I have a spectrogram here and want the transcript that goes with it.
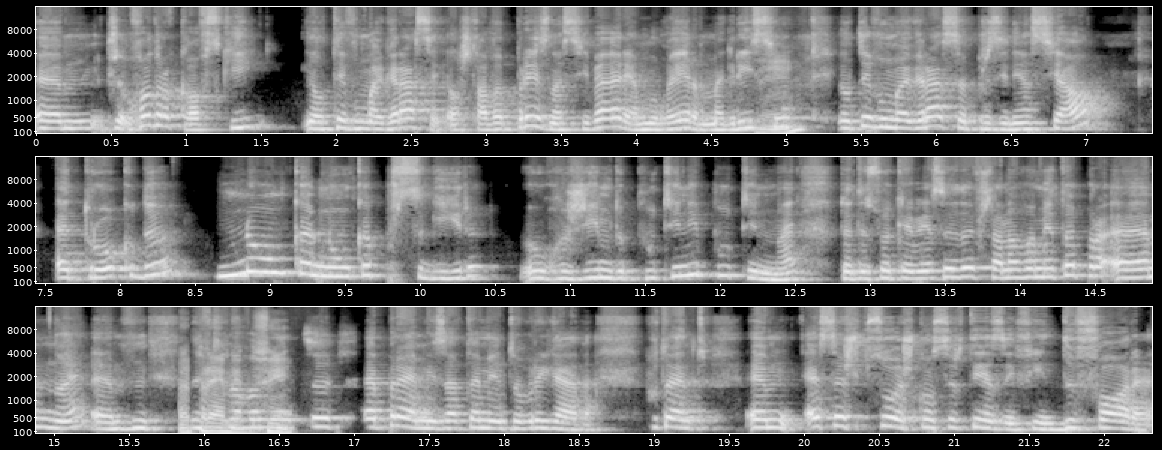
Um, por exemplo, Rodorkovsky, ele teve uma graça, ele estava preso na Sibéria, a morrer, magríssimo, Sim. ele teve uma graça presidencial a troco de nunca, nunca perseguir o regime de Putin e Putin, não é? Portanto, a sua cabeça deve estar novamente a, a não é? A, a prémio, novamente sim. a prémio, exatamente, obrigada. Portanto, um, essas pessoas, com certeza, enfim, de fora,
